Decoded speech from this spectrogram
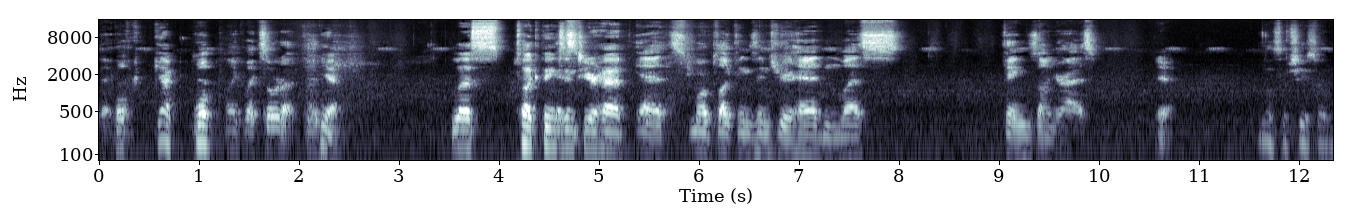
That- Well, yeah, well, well, like like sort of. yeah. Let's plug things It's- into your head. Yeah, it's more plug things into your head and less things on your eyes. Yeah. That's what she said.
